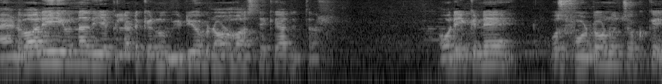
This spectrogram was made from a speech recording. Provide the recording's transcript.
hand ਵਾਲੀ ਹੀ ਉਹਨਾਂ ਦੀ ਇੱਕ ਲੜਕੇ ਨੂੰ ਵੀਡੀਓ ਬਣਾਉਣ ਵਾਸਤੇ ਕਿਹਾ ਦਿੱਤਾ। ਔਰ ਇੱਕ ਨੇ ਉਸ ਫੋਟੋ ਨੂੰ ਚੁੱਕ ਕੇ,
